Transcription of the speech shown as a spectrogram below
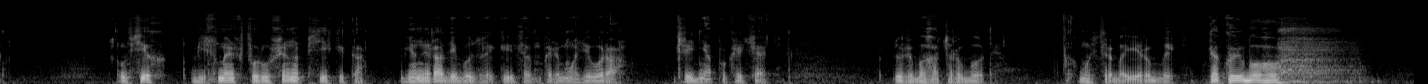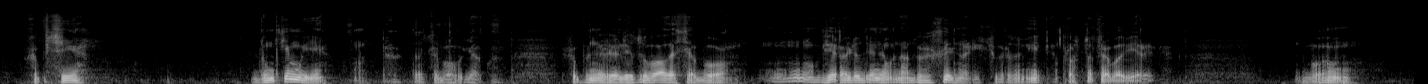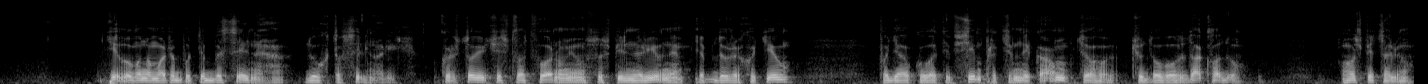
У всіх більш-менш порушена психіка. Я не радий буду якій там перемозі. Ура! Три дня покричать. Дуже багато роботи. Комусь треба її робити. Дякую Богу, щоб всі думки мої, за це Богу дякую, щоб вони реалізувалися, бо ну, віра людини вона дуже сильна річ, ви розумієте? Просто треба вірити. Бо тіло воно може бути безсильне, а дух то сильна річ. Користуючись платформою Суспільне рівне, я б дуже хотів подякувати всім працівникам цього чудового закладу, госпіталю,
